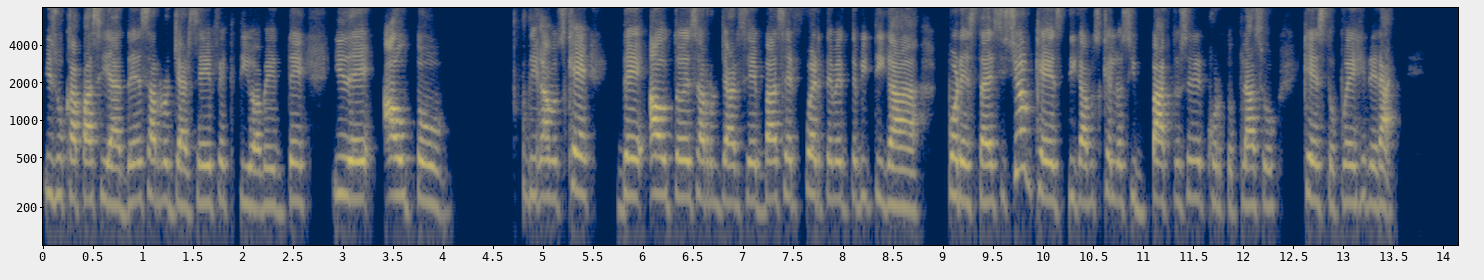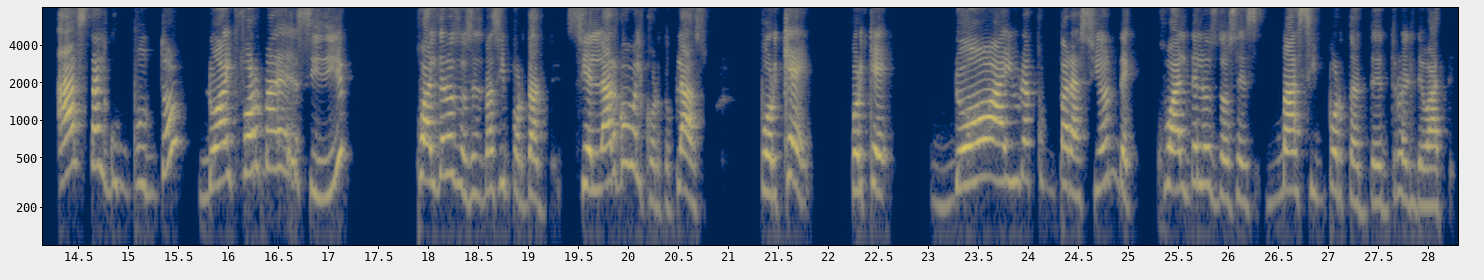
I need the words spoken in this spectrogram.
y su capacidad de desarrollarse efectivamente y de auto, digamos que de autodesarrollarse va a ser fuertemente mitigada por esta decisión, que es, digamos que los impactos en el corto plazo que esto puede generar. Hasta algún punto no hay forma de decidir cuál de los dos es más importante, si el largo o el corto plazo. ¿Por qué? Porque no hay una comparación de cuál de los dos es más importante dentro del debate,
